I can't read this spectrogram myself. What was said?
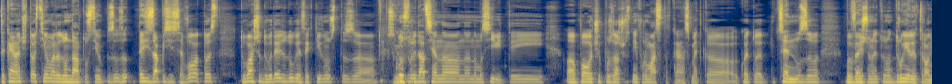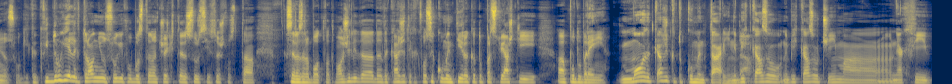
така иначе, т.е. имаме редундантност. Тези записи се водят, т.е. това ще доведе до друга ефективност за консолидация на, на, на масивите и а, повече прозрачност на информацията, в крайна сметка, което е ценно за въвеждането на други електронни услуги. Какви други електронни услуги в областта на човешките ресурси всъщност се разработват? Може ли да, да, да кажете какво се коментира като предстоящи а, подобрения? Мога да кажа като коментари. Не бих, да. казал, не бих казал, че има някакви.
